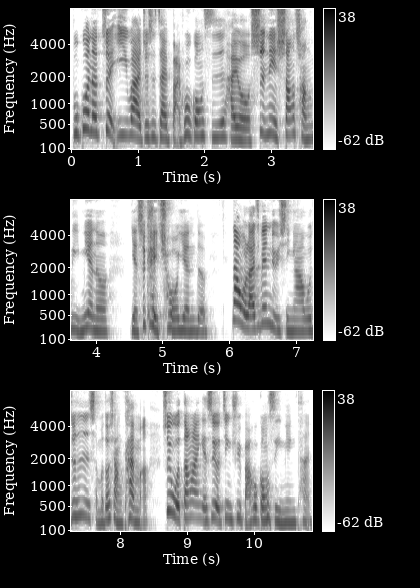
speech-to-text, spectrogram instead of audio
不过呢，最意外就是在百货公司还有室内商场里面呢，也是可以抽烟的。那我来这边旅行啊，我就是什么都想看嘛，所以我当然也是有进去百货公司里面看。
